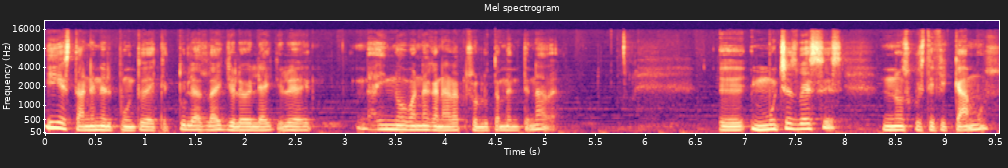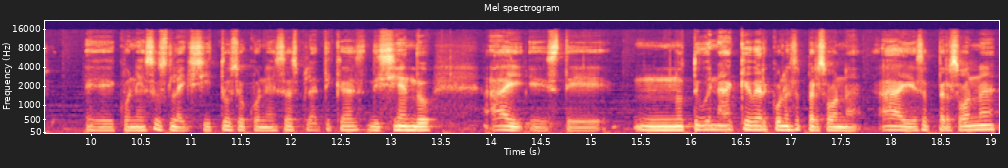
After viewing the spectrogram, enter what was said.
y están en el punto de que tú le das like, yo le doy like, yo le doy Ahí no van a ganar absolutamente nada. Eh, muchas veces nos justificamos eh, con esos likecitos o con esas pláticas diciendo, ay, este, no tuve nada que ver con esa persona, ay, esa persona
